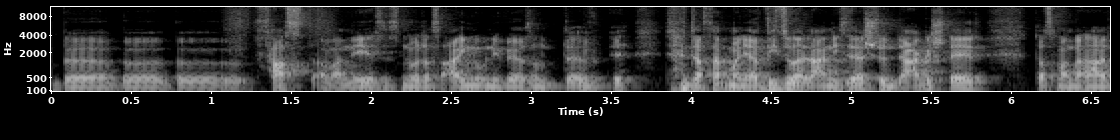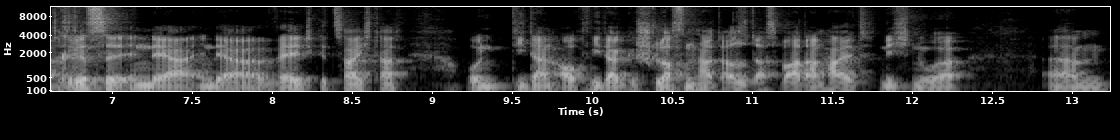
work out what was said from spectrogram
be, be, befasst, aber nee, es ist nur das eigene Universum. Das hat man ja visuell eigentlich sehr schön dargestellt, dass man dann halt Risse in der, in der Welt gezeigt hat und die dann auch wieder geschlossen hat. Also das war dann halt nicht nur, ähm,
